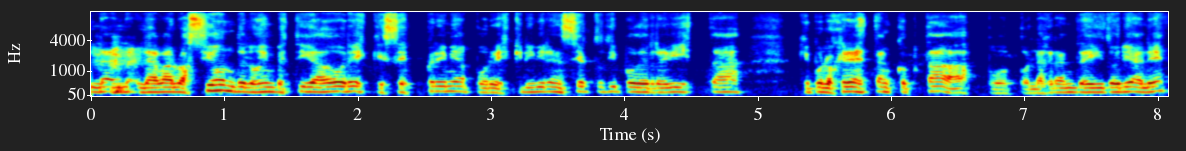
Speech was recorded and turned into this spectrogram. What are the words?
la, evaluación de los investigadores que se premia por escribir en cierto tipo de revistas que por lo general están cooptadas por, por las grandes editoriales,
